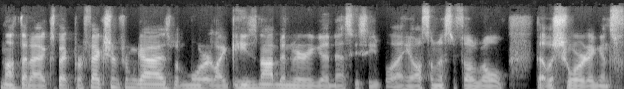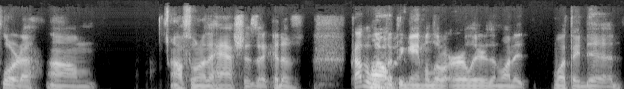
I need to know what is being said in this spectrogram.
not that I expect perfection from guys, but more like he's not been very good in SEC play. He also missed a field goal that was short against Florida, um, off one of the hashes that could have probably well, put the game a little earlier than what it what they did.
